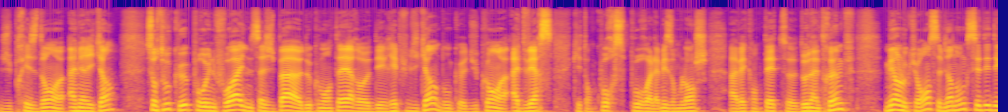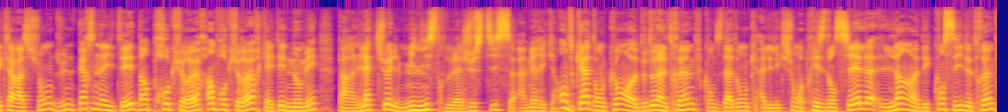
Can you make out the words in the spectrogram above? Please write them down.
du président américain. Surtout que pour une fois, il ne s'agit pas de commentaires des républicains, donc du camp adverse qui est en course pour la Maison Blanche avec en tête Donald Trump, mais en l'occurrence, c'est eh bien donc c'est des déclarations d'une personnalité, d'un procureur, un procureur qui a été nommé par l'actuel ministre de la Justice américain. En tout cas, dans le camp de Donald Trump, candidat donc à l'élection présidentielle, l'un des conseillers de Trump,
